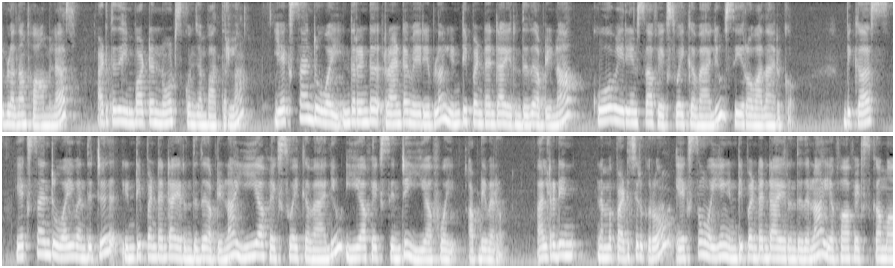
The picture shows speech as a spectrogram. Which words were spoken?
இவ்வளோ தான் ஃபார்முலாஸ் அடுத்தது இம்பார்ட்டன்ட் நோட்ஸ் கொஞ்சம் பார்த்துடலாம். எக்ஸ் அண்ட் ஒய் இந்த ரெண்டு ரேண்டம் வேரியபிளும் இண்டிபெண்ட்டாக இருந்தது அப்படின்னா கோவேரியன்ஸ் ஆஃப் எக்ஸ் ஒய்க்கு வேல்யூ ஜீரோவாக தான் இருக்கும். பிகாஸ் எக்ஸ் அண்ட் ஒய் வந்துட்டு இண்டிபெண்ட்டாக இருந்தது அப்படின்னா இ ஆஃப் எக்ஸ் ஒய்க்கு value E of X into E of Y அப்படி வரும். ஆல்ரெடி நம்ம படிச்சிருக்கிறோம் எக்ஸும் ஒய்யும் இண்டிபெண்ட்டாக இருந்ததுன்னா F of X comma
